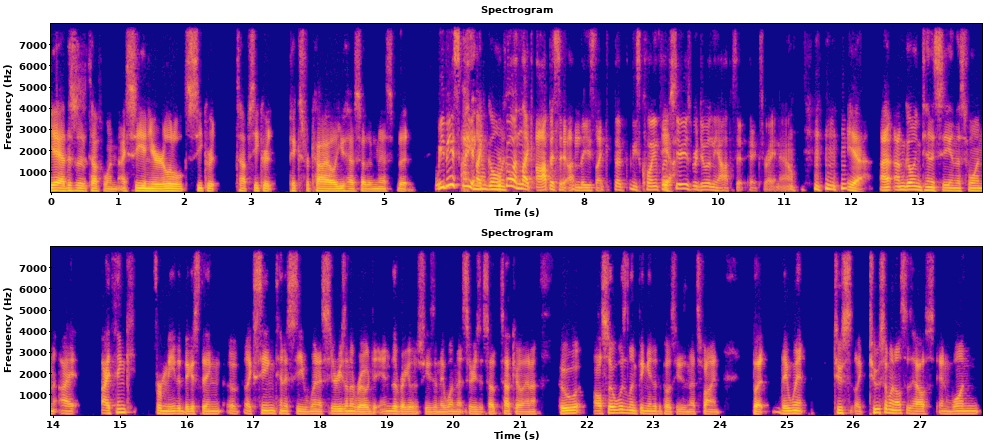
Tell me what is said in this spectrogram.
Yeah, this is a tough one. I see in your little secret, top secret picks for Kyle, you have Southern Miss, but we basically like going... we're going like opposite on these like the, these coin flip yeah. series. We're doing the opposite picks right now. yeah, I, am going Tennessee in this one. I I think for me the biggest thing of like seeing Tennessee win a series on the road to end the regular season. They won that series at South, South Carolina, who also was limping into the postseason. That's fine, but they went to like to someone else's house and won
